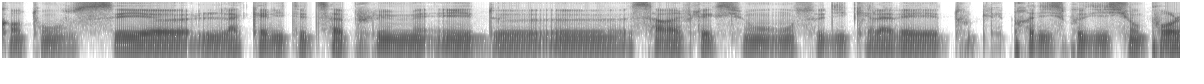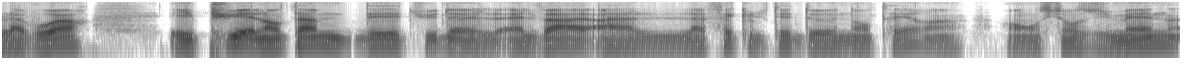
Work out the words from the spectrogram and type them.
quand on sait euh, la qualité de sa plume et de euh, sa réflexion, on se dit qu'elle avait toutes les prédispositions pour l'avoir. Et puis elle entame des études. Elle, va à la faculté de Nanterre en sciences humaines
